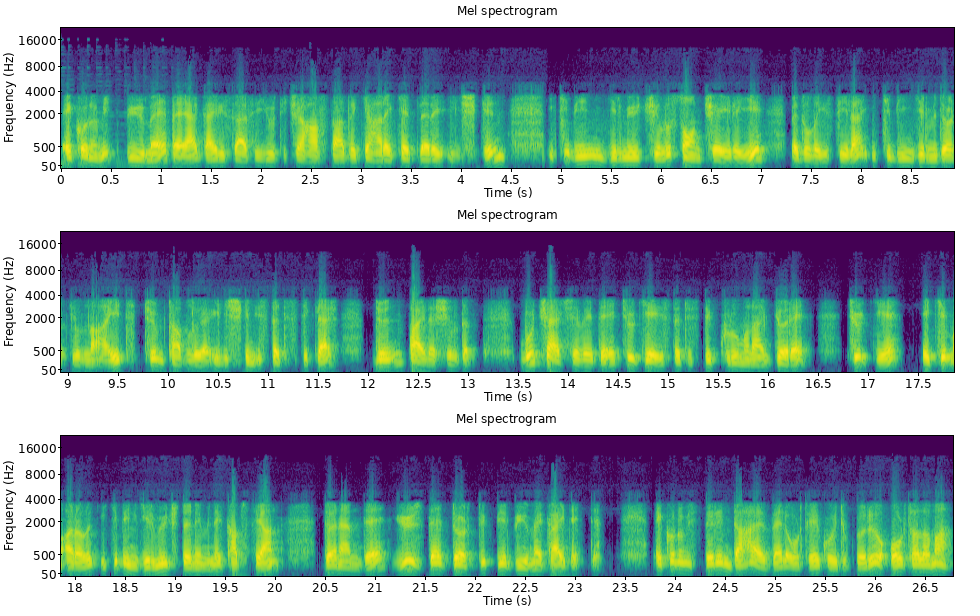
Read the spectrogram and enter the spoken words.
ekonomik büyüme veya gayri safi yurt içi hasıladaki hareketlere ilişkin 2023 yılı son çeyreği ve dolayısıyla 2024 yılına ait tüm tabloya ilişkin istatistikler dün paylaşıldı. Bu çerçevede Türkiye İstatistik Kurumu'na göre Türkiye Ekim-Aralık 2023 dönemini kapsayan dönemde %4'lük bir büyüme kaydetti. Ekonomistlerin daha evvel ortaya koydukları ortalama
